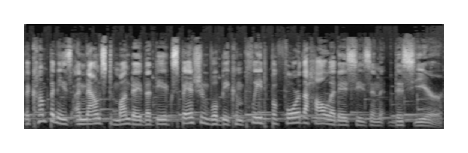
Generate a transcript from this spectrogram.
The companies announced Monday that the expansion will be complete before the holiday season this year.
